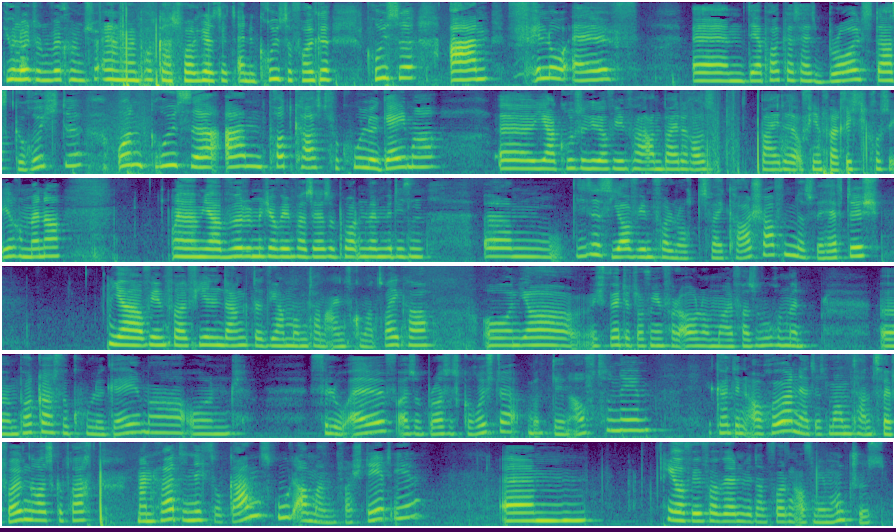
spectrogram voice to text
Jo Leute und willkommen zu einer neuen Podcast-Folge. Das ist jetzt eine Grüße-Folge. Grüße an Philo11. Ähm, der Podcast heißt Brawl Stars Gerüchte. Und Grüße an Podcast für coole Gamer. Äh, ja, Grüße geht auf jeden Fall an beide raus. Beide auf jeden Fall richtig große Ehrenmänner. Ähm, ja, würde mich auf jeden Fall sehr supporten, wenn wir diesen ähm, dieses Jahr auf jeden Fall noch 2K schaffen. Das wäre heftig. Ja, auf jeden Fall vielen Dank. Wir haben momentan 1,2k. Und ja, ich werde jetzt auf jeden Fall auch nochmal versuchen mit ähm, Podcast für coole Gamer und Philo 11, also Bros. Gerüchte, mit denen aufzunehmen. Ihr könnt ihn auch hören. Er hat jetzt momentan zwei Folgen rausgebracht. Man hört ihn nicht so ganz gut, aber man versteht ihn. Ähm, hier auf jeden Fall werden wir dann Folgen aufnehmen und tschüss.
